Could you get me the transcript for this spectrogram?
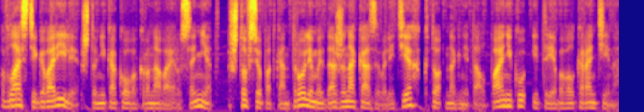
Власти говорили, что никакого коронавируса нет, что все под контролем и даже наказывали тех, кто нагнетал панику и требовал карантина.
